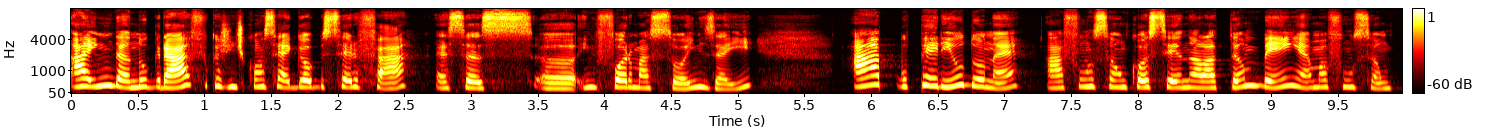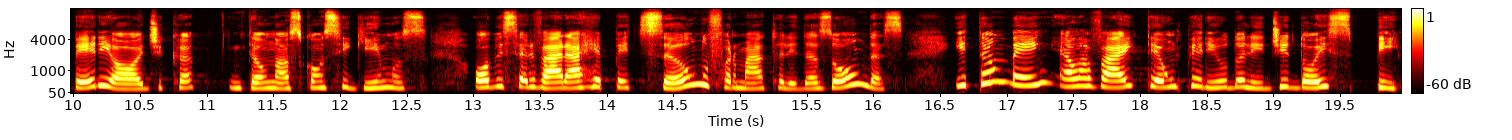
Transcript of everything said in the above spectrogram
Ainda no gráfico a gente consegue observar essas uh, informações aí. A, o período, né, a função cosseno, ela também é uma função periódica, então, nós conseguimos observar a repetição no formato ali das ondas e também ela vai ter um período ali de 2π.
